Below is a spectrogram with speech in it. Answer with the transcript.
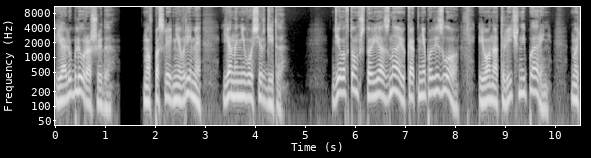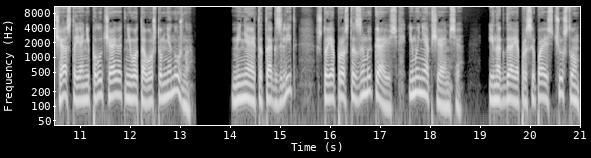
«Я люблю Рашида, но в последнее время я на него сердита. Дело в том, что я знаю, как мне повезло, и он отличный парень, но часто я не получаю от него того, что мне нужно. Меня это так злит, что я просто замыкаюсь, и мы не общаемся. Иногда я просыпаюсь с чувством,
